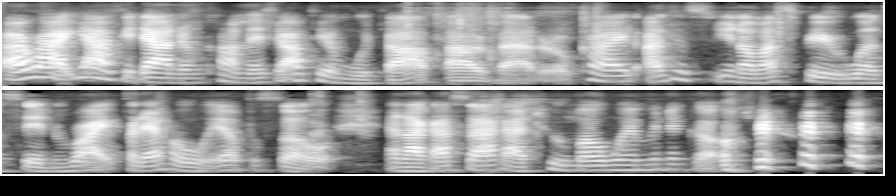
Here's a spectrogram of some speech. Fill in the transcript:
All right, y'all get down in the comments. Y'all tell me what y'all thought about it, okay? I just, you know, my spirit wasn't sitting right for that whole episode. And like I said, I got two more women to go.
